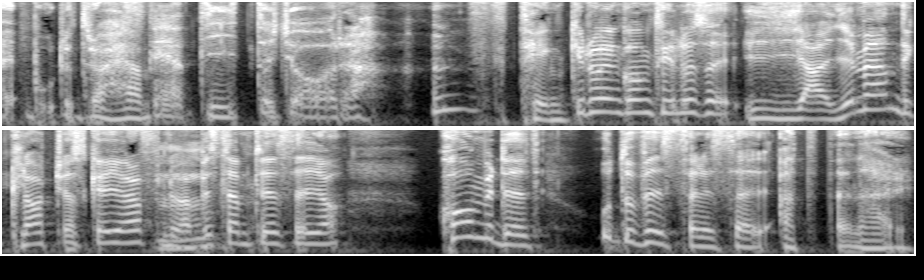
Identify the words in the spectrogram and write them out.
jag borde dra hem. Ska jag dit och göra? Tänker du en gång till och säger jajamän, det är klart jag ska göra för nu har jag bestämt att jag säger ja. Kommer dit och då visar det sig att den här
